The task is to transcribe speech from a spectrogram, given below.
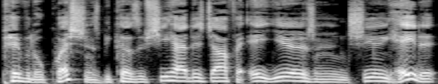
pivotal questions because if she had this job for eight years and she hated it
